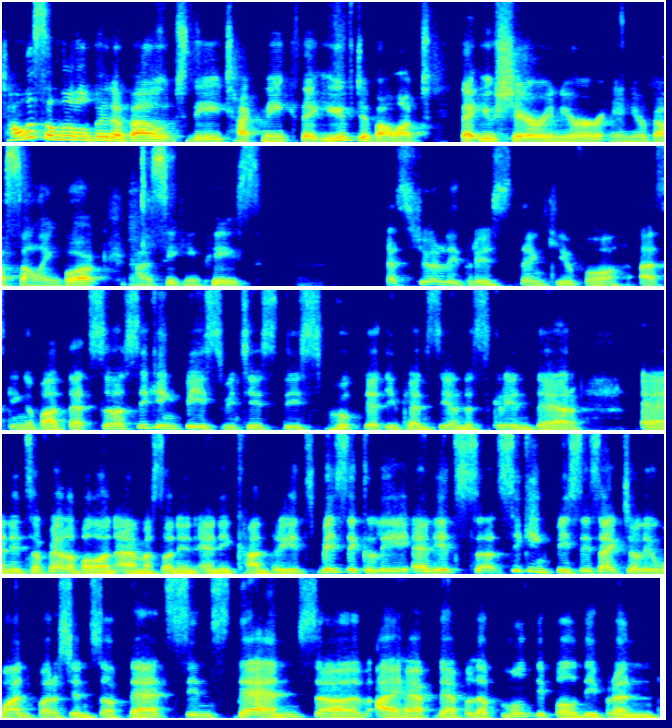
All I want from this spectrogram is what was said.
tell us a little bit about the technique that you've developed that you share in your in your best-selling book uh, seeking peace Yes, surely, Tris. Thank you for asking about that. So, Seeking Peace, which is this book that you can see on the screen there, and it's available on Amazon in any country. It's basically, and it's uh, Seeking Peace is actually one version of that. Since then, so I have developed multiple different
